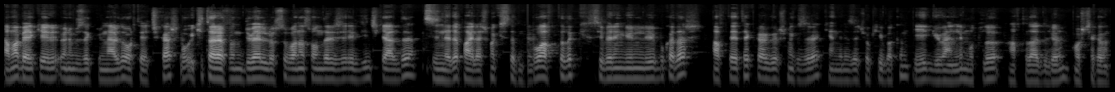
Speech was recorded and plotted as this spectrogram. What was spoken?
Ama belki önümüzdeki günlerde ortaya çıkar. Bu iki tarafın düellosu bana son derece ilginç geldi. Sizinle de paylaşmak istedim. Bu haftalık haftalık Siber'in günlüğü bu kadar. Haftaya tekrar görüşmek üzere. Kendinize çok iyi bakın. İyi, güvenli, mutlu haftalar diliyorum. Hoşçakalın.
